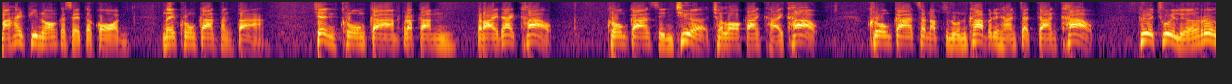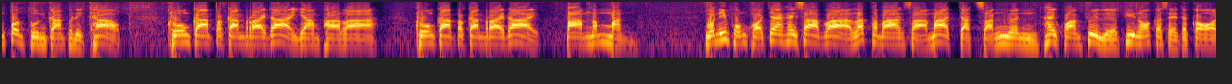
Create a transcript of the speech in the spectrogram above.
มาให้พี่น้องเกษตรกร ในโครงการต่างๆ เช่น โครงการประกันรายได้ข้าว โครงการสินเชื่อชะลอการขายข้าว โครงการสนับสนุนค่าบริหารจัดการข้าว เพื่อช่วยเหลือเรื่องต้นทุนการผลิตข้าว โครงการประกันรายได้ยางพารา โครงการประกันรายได้ปาล์มน้ำมัน วันนี้ผมขอแจ้งให้ทราบว่ารัฐบาลสามารถจัดสรรเงินให้ความช่วยเหลือพี่น้องเกษตรกร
